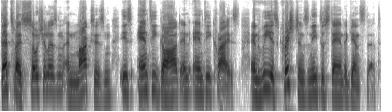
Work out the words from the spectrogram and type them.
That's why socialism and Marxism is anti God and anti Christ. And we as Christians need to stand against that.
